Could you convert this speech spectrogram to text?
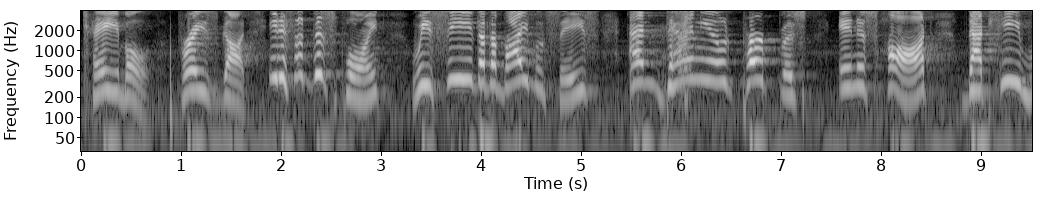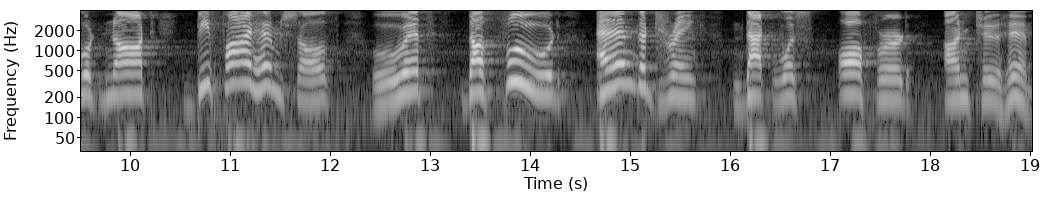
table. Praise God. It is at this point we see that the Bible says, and Daniel purposed in his heart that he would not defile himself with the food and the drink that was offered unto him.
